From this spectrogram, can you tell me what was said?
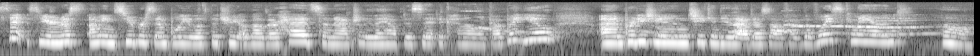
sit. So you're just, I mean, super simple. You lift the treat above their head, so naturally they have to sit to kind of look up at you. And pretty soon she can do that just off of the voice command. Oh,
